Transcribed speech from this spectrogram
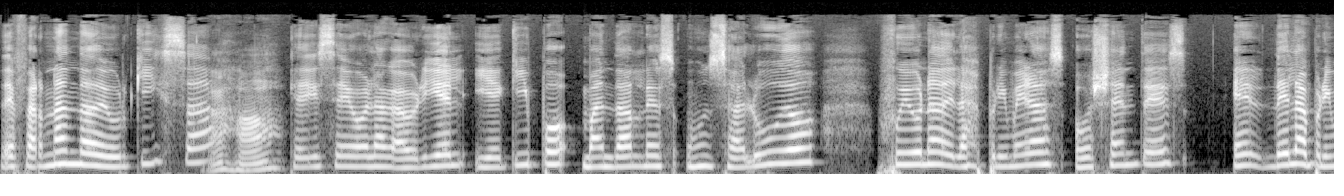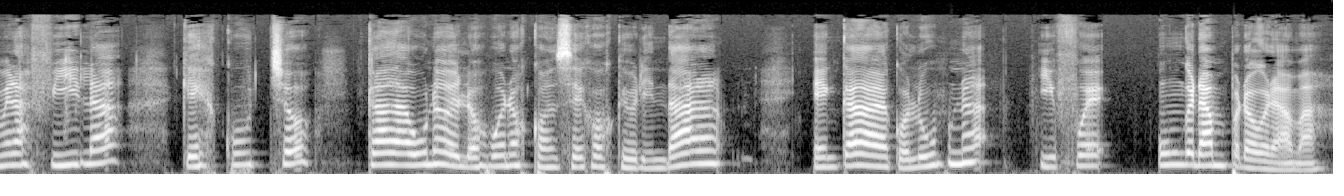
de Fernanda de Urquiza Ajá. que dice, hola Gabriel y equipo, mandarles un saludo. Fui una de las primeras oyentes eh, de la primera fila que escucho cada uno de los buenos consejos que brindaron en cada columna y fue un gran programa.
